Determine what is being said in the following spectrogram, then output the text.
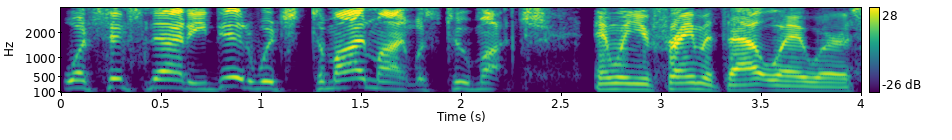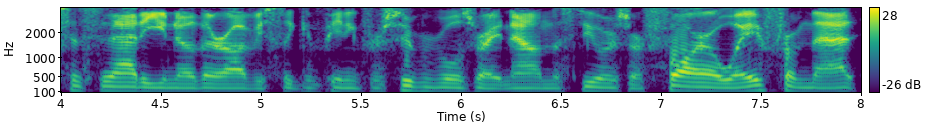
what Cincinnati did, which to my mind was too much. And when you frame it that way, where Cincinnati, you know, they're obviously competing for Super Bowls right now, and the Steelers are far away from that,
